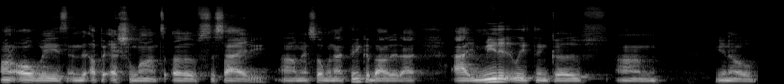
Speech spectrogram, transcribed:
aren't always in the upper echelons of society. Um, and so when I think about it, I I immediately think of um, you know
